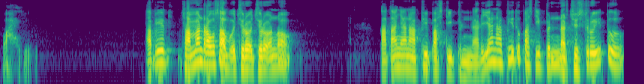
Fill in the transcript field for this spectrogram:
wahyu. Tapi zaman ra usah mbok jerok-jerokno. Katanya Nabi pasti benar. Ya Nabi itu pasti benar. Justru itu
